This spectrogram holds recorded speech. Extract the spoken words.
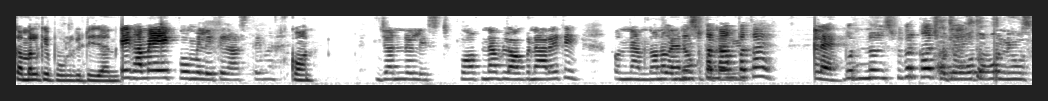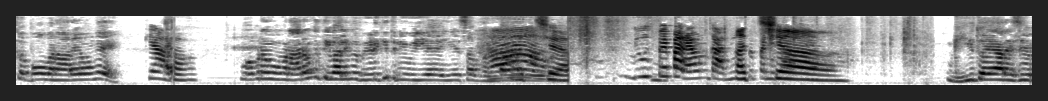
कमल के फूल की डिज़ाइन। एक हमें एक वो मिले थे रास्ते में। कौन? जर्नलिस्ट। वो अपना ब्लॉग बना रहे थे तो उनने हम दोनों बहनों को नाम पता है? है। वो न्यूज़पेपर कहाँ छोड़ा अच्छा वो तो वो न्यूज़ का वो बना रहे होंगे। क्या? वो अपना वो बना रहे होंगे दिवाली में भीड़ कितनी हुई है ये सब घंटा अच्छा। न्यूज़पेपर है उनका अच्छा। घी तो यार ऐसे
